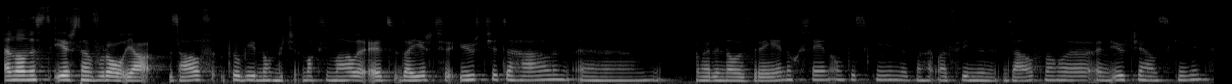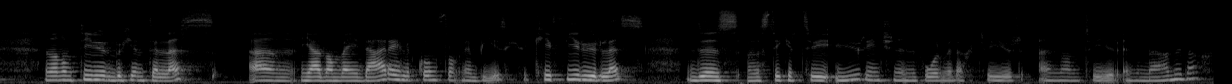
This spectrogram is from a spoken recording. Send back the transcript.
En dan is het eerst en vooral ja, zelf proberen nog een beetje het maximale uit dat eerste uurtje te halen. Um, waarin dat we vrij nog zijn om te skiën. Dus dan ga ik met vrienden zelf nog uh, een uurtje gaan skiën. En dan om 10 uur begint de les. En ja, dan ben je daar eigenlijk constant mee bezig. Ik geef vier uur les. Dus dat is twee twee uur. Eentje in de voormiddag, twee uur. En dan twee uur in de namiddag.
